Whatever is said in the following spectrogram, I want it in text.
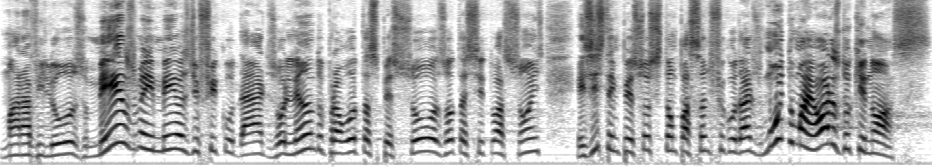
maravilhoso, mesmo em meio às dificuldades, olhando para outras pessoas, outras situações. Existem pessoas que estão passando dificuldades muito maiores do que nós.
